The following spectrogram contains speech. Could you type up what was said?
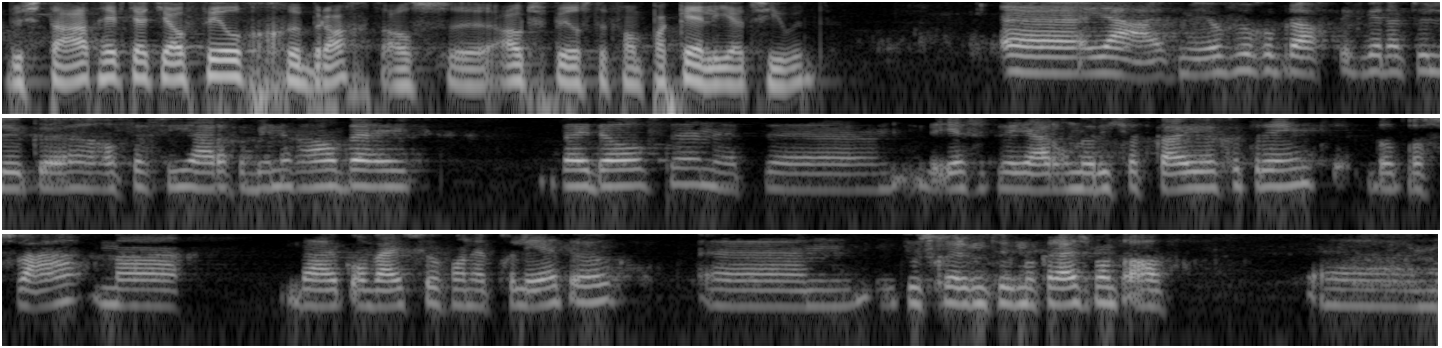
bestaat. Heeft dat jou veel gebracht als uh, oudspeelster van Pakelli uit? Uh, ja, heeft me heel veel gebracht. Ik ben natuurlijk uh, als 16-jarige binnengehaald bij, bij Dalfsen. Heb de eerste twee jaar onder Richard Kuijer getraind. Dat was zwaar, maar waar ik onwijs veel van heb geleerd ook. Ehm, toen scheurde ik natuurlijk mijn kruisband af. Um,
